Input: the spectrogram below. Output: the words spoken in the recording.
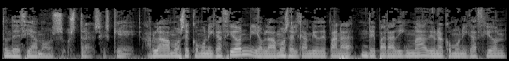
donde decíamos, ostras, es que hablábamos de comunicación y hablábamos del cambio de, paradigma de una comunicación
